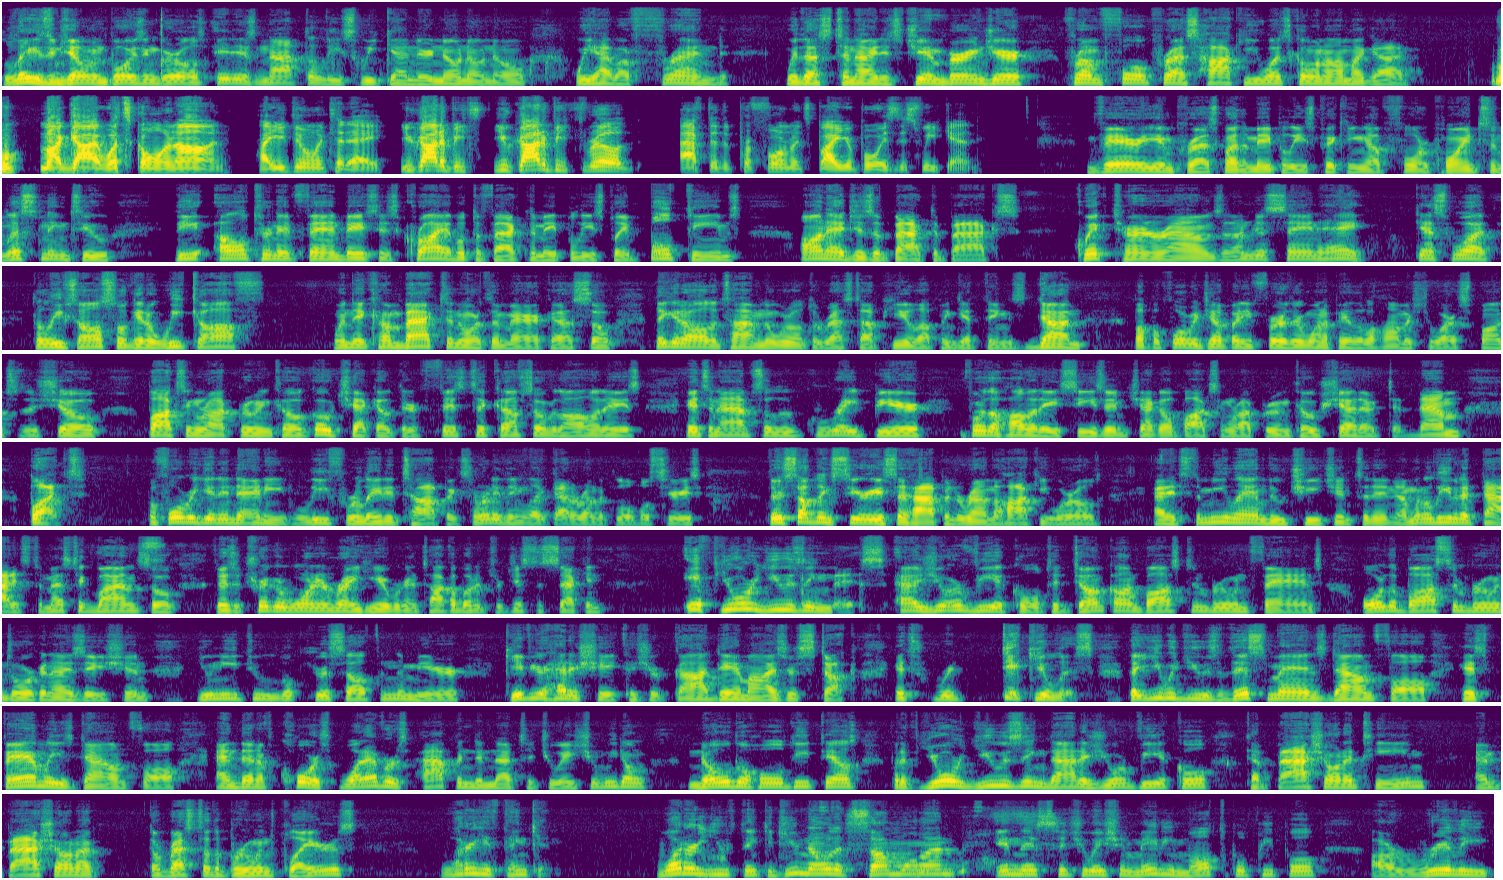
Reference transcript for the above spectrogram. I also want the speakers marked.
Speaker 1: Ladies and gentlemen, boys and girls, it is not the least weekender. No, no, no. We have a friend with us tonight. It's Jim Biringer from Full Press Hockey. What's going on, my guy?
Speaker 2: My guy, what's going on? How you doing today? You gotta be you gotta be thrilled after the performance by your boys this weekend.
Speaker 1: Very impressed by the Maple Leafs picking up four points and listening to the alternate fan bases cry about the fact the Maple Leafs play both teams on edges of back to backs, quick turnarounds. And I'm just saying, hey, guess what? The Leafs also get a week off when they come back to North America. So they get all the time in the world to rest up, heal up, and get things done. But before we jump any further, I want to pay a little homage to our sponsor of the show, Boxing Rock Brewing Co. Go check out their fisticuffs over the holidays. It's an absolute great beer for the holiday season. Check out Boxing Rock Brewing Co. Shout out to them. But before we get into any leaf related topics or anything like that around the global series, there's something serious that happened around the hockey world, and it's the Milan Lucic incident. And I'm going to leave it at that. It's domestic violence. So there's a trigger warning right here. We're going to talk about it for just a second. If you're using this as your vehicle to dunk on Boston Bruin fans or the Boston Bruins organization, you need to look yourself in the mirror, give your head a shake because your goddamn eyes are stuck. It's ridiculous that you would use this man's downfall, his family's downfall, and then, of course, whatever's happened in that situation. We don't know the whole details, but if you're using that as your vehicle to bash on a team and bash on a the rest of the Bruins players, what are you thinking? What are you thinking? Do you know that someone in this situation, maybe multiple people, are really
